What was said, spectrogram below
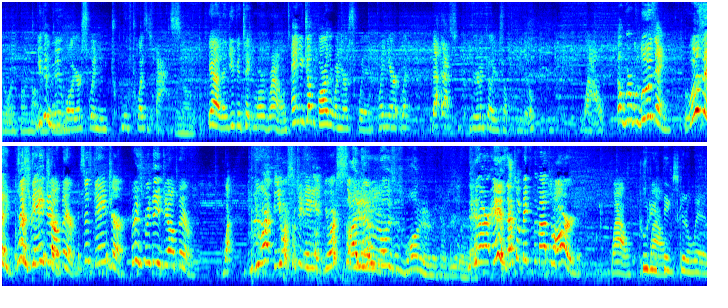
real life are not. You can made of move while you're a squid and you t- move twice as fast. Yeah, then you can take more ground. And you jump farther when you're a squid. When you're when that that's you're gonna kill yourself if you do. Wow. Oh, we're losing. We're losing! It Chris, says we need danger. you out there. It says danger. Chris, we need you out there. What? You are you are such an idiot. You are such I an didn't realize there's water everywhere. There is. That's what makes the maps hard. Wow. Who do Wow. you think's gonna win?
